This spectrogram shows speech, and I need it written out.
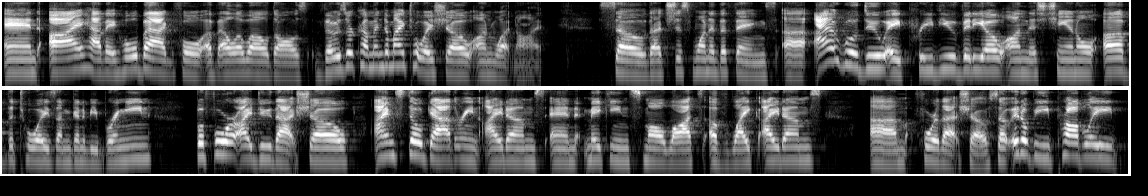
And I have a whole bag full of LOL dolls. Those are coming to my toy show on Whatnot. So that's just one of the things. Uh, I will do a preview video on this channel of the toys I'm going to be bringing before I do that show. I'm still gathering items and making small lots of like items um, for that show. So it'll be probably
